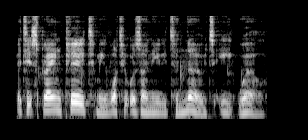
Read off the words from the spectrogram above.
It explained clearly to me what it was I needed to know to eat well.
